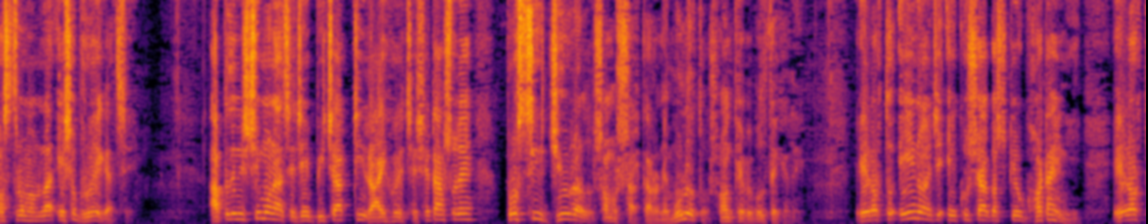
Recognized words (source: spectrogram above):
অস্ত্র মামলা, এসব রয়ে গেছে। আপনাদের নিশ্চয়ই মনে আছে যে বিচারটি রায় হয়েছে, সেটা আসলে প্রসিডিউরাল সমস্যার কারণে, মূলত সংক্ষেপে বলতে গেলে। এর অর্থ এই নয় যে একুশে আগস্ট কেউ ঘটায়নি। এর অর্থ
